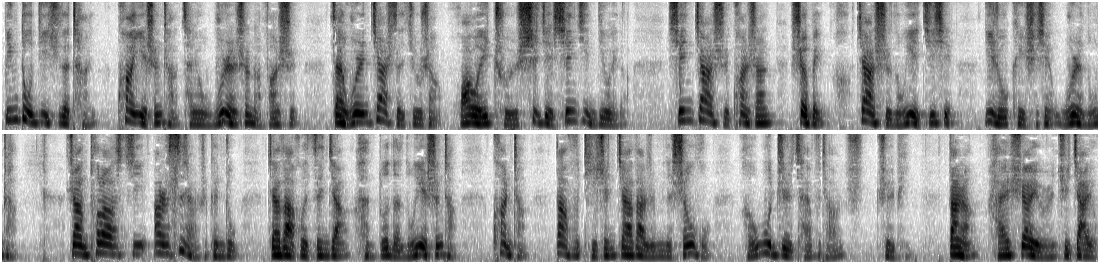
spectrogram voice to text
冰冻地区的产矿业生产采用无人生产方式，在无人驾驶的基础上，华为处于世界先进地位的，先驾驶矿山设备，驾驶农业机械，例如可以实现无人农场，让拖拉机二十四小时耕种，加大会增加很多的农业生产，矿场大幅提升加拿大人民的生活和物质财富条水平。当然，还需要有人去加油。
